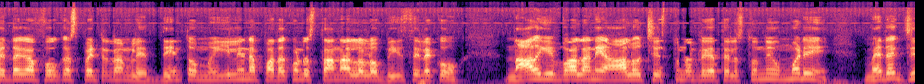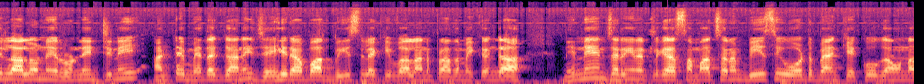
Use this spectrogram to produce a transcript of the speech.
పెద్దగా ఫోకస్ పెట్టడం లేదు. దీంతో మిగిలిన పదకొండు స్థానాలలో బీసీలకు నాలుగు ఇవ్వాలని ఆలోచిస్తున్నట్లుగా తెలుస్తుంది. ఉమ్మడి మెదక్ జిల్లాలోని రెండింటిని అంటే మెదక్ గాని జహీరాబాద్ బీసీలకు ఇవ్వాలని ప్రాథమికంగా నిర్ణయం జరిగినట్లుగా సమాచారం బీసీ ఓటు బ్యాంక్ ఎక్కువగా ఉన్న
